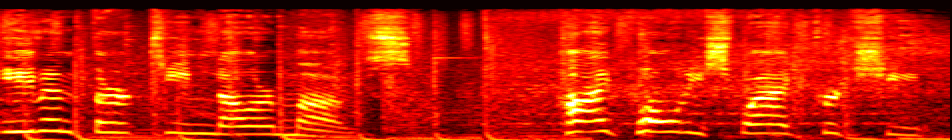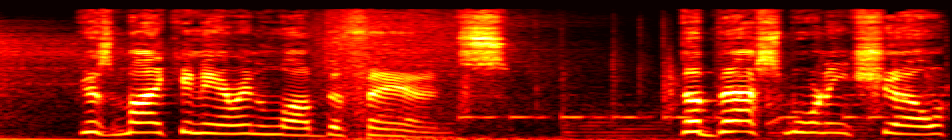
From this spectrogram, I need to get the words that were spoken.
even $13 mugs. High quality swag for cheap because Mike and Aaron love the fans. The best morning show,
